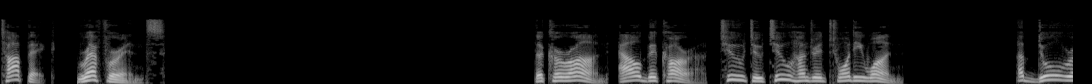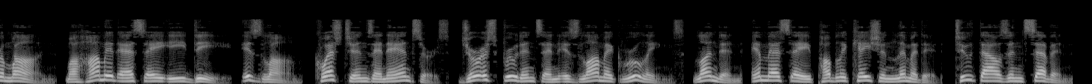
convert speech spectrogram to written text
Topic. Reference. The Quran, Al-Baqarah, 2–221 Abdul Rahman, Muhammad Saed, Islam, Questions and Answers, Jurisprudence and Islamic Rulings, London, MSA Publication Limited, 2007,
